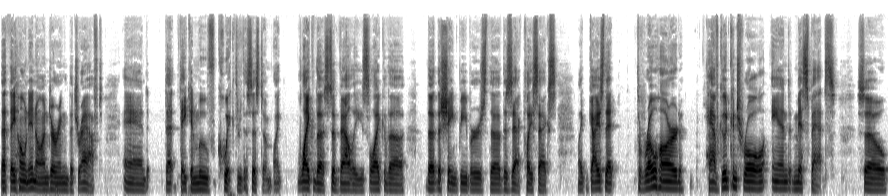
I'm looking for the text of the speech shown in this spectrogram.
that they hone in on during the draft, and that they can move quick through the system, like like the Civales, like the the the Shane Biebers, the the Zach Plesacs, like guys that throw hard, have good control, and miss bats. So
